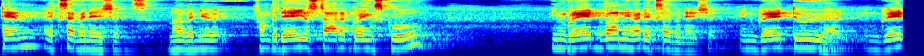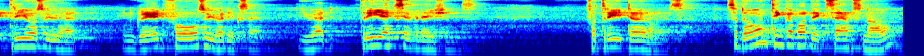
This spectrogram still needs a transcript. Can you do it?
10 examinations. Now when you from the day you started going school, in grade 1 you had examination. In grade 2 you had. In grade 3 also you had. In grade 4 also you had exam. You had 3 examinations for 3 terms. So don't think about the exams now.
